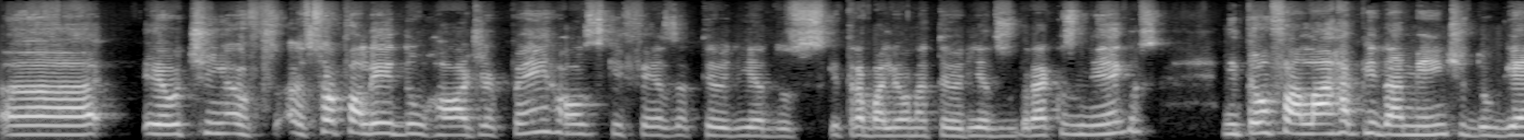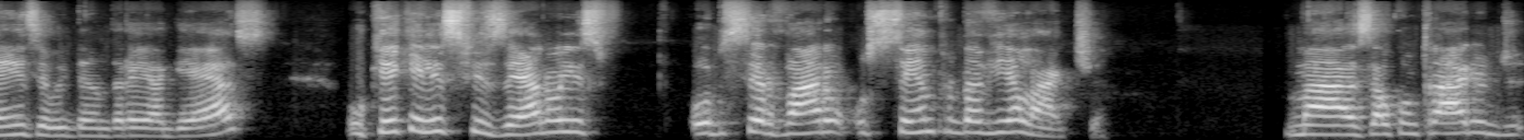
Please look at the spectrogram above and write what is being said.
uh, eu tinha, eu só falei do Roger Penrose, que fez a teoria dos, que trabalhou na teoria dos buracos negros, então, falar rapidamente do Genzel e da Andrea Guess, o que, que eles fizeram? Eles observaram o centro da Via Láctea. Mas, ao contrário, de,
